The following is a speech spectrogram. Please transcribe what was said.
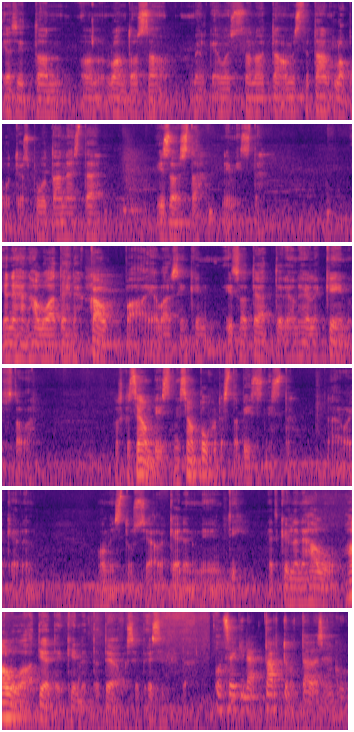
Ja sitten on, on Lontoossa, melkein voisi sanoa, että omistetaan loput, jos puhutaan näistä isoista nimistä. Ja nehän haluaa tehdä kauppaa ja varsinkin iso teatteri on heille kiinnostava. Koska se on bisnis, se on puhdasta bisnistä, tämä oikeuden omistus ja oikeuden myynti. Että kyllä ne halu, haluaa tietenkin, että teokset esittää. Oletko ikinä tarttunut tällaiseen, kun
